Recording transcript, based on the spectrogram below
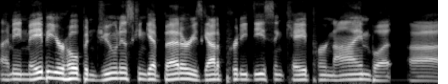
I mean, maybe you're hoping Junis can get better. He's got a pretty decent K per nine, but uh,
